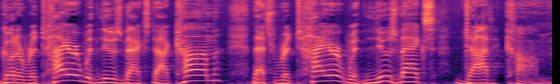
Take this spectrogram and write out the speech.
Go to retirewithnewsmax.com. That's retirewithnewsmax.com.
